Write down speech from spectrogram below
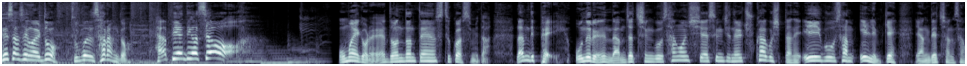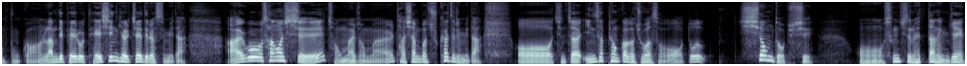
회사 생활도 두 분 사랑도 해피엔딩 하세요! 오마이걸의 던던 댄스 듣고 왔습니다. 람디페이. 오늘은 남자친구 상원 씨의 승진을 축하하고 싶다는 1931님께 양대창 상품권 람디페이로 대신 결제해드렸습니다. 아이고, 상원 씨. 정말 정말 다시 한번 축하드립니다. 어, 진짜 인사평가가 좋아서 또 시험도 없이, 어, 승진을 했다는 게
